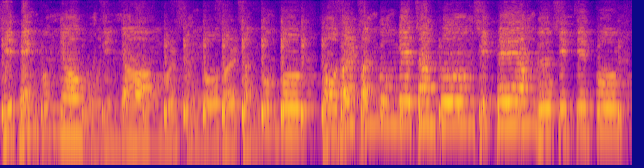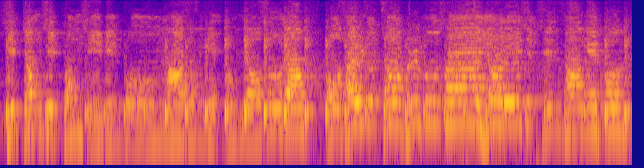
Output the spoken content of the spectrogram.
십행품녀 무진장 불승도설 천궁품 도설 천궁계참품 십회양급 십지품 십정십통 십인품 마승리품 여수량 보살주처 불구사 열애십신상해품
